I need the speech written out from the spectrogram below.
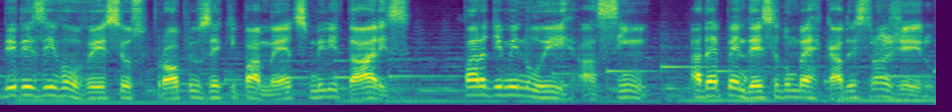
de desenvolver seus próprios equipamentos militares para diminuir, assim, a dependência do mercado estrangeiro.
